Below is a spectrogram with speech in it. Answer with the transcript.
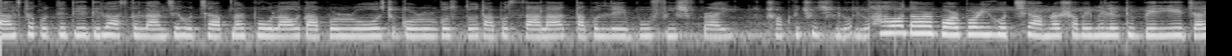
লাঞ্চটা করতে দিয়ে দিল, আজকে লাঞ্চে হচ্ছে আপনার পোলাও, তারপর রোস্ট গরুর গোস্ত, তারপর সালাদ তারপর লেবু ফিশ ফ্রাই সব কিছুই ছিল। খাওয়া দাওয়ার পরপরই হচ্ছে আমরা সবাই মিলে একটু বেরিয়ে যাই।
